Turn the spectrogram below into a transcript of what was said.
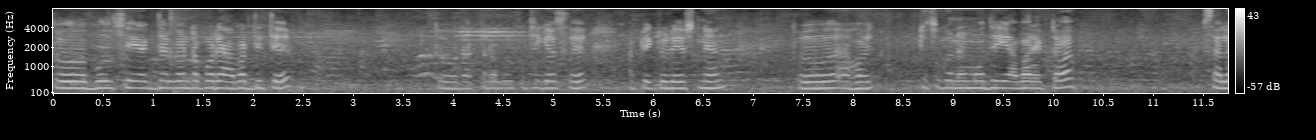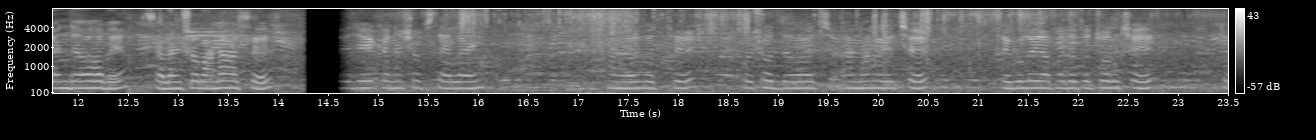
তো বলছি এক দেড় ঘণ্টা পরে আবার দিতে। তো ডাক্তাররা বলছে, ঠিক আছে, আপনি একটু রেস্ট নেন। তো হয়, কিছুক্ষণের মধ্যেই আবার একটা স্যালাইন দেওয়া হবে। স্যালাইন সব আনা আছে। যে এখানে সব স্যালাইন আর হচ্ছে ওষুধ দেওয়া আনা হয়েছে, এগুলোই আপাতত চলছে। তো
